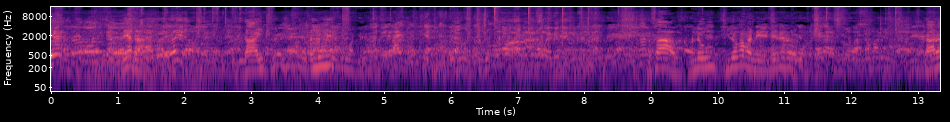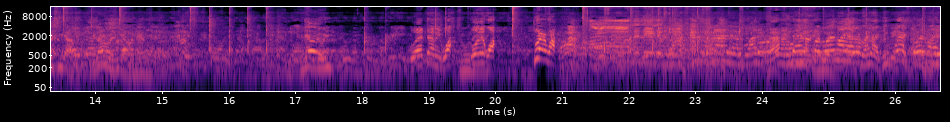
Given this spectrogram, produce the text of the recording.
ရဲရဲတာဓာရီအလူကြီးမစားမလုံးဒီလောကမှာနေနေနေတော့ဒါတော့ရှိရတယ်ဒီလောက်တော့ရှိရမနေဘူး ညက်လူကြီးတွဲတက်ပြီကွာတွဲကွာတွဲကွာဟမ်ပွဲမရတော့မလားဒီပွဲပွဲမရ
